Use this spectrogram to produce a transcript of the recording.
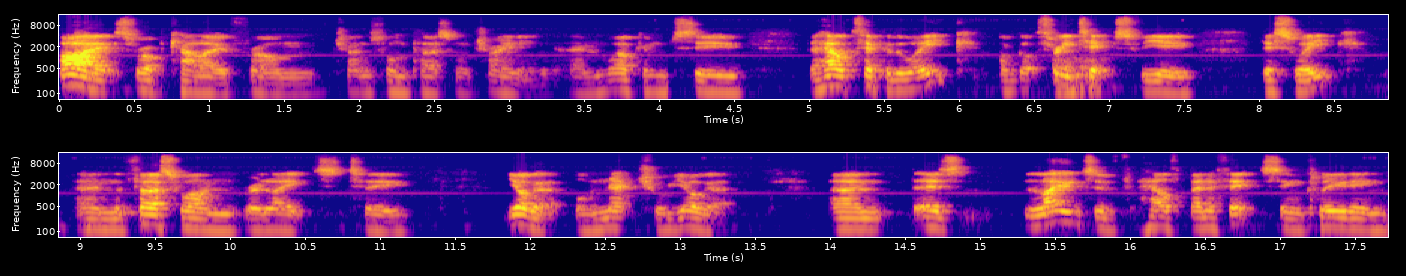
Hi, it's Rob Callow from Transform Personal Training, and welcome to the health tip of the week. I've got three tips for you this week, and the first one relates to yogurt or natural yogurt. Um, there's loads of health benefits, including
